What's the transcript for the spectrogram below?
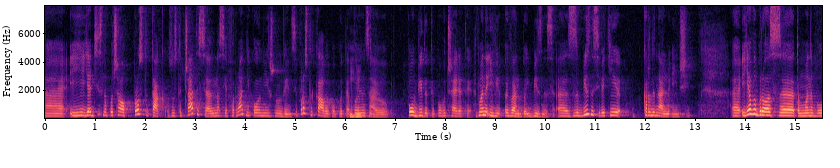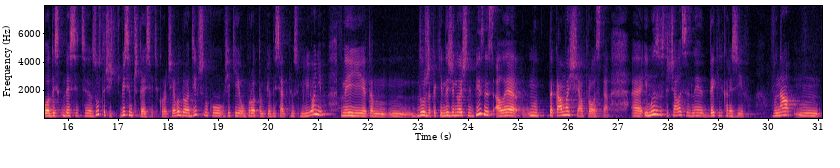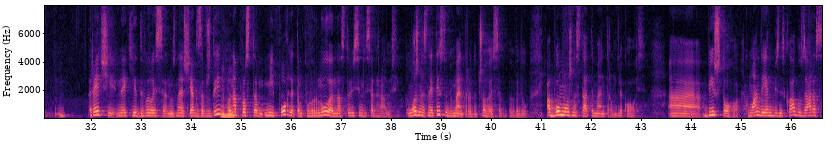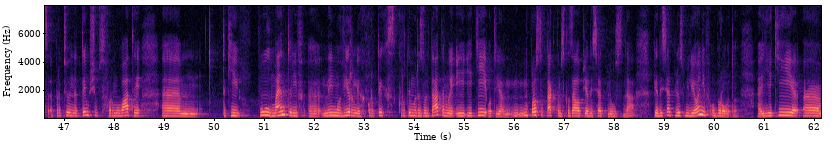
Е, І я дійсно почала просто так зустрічатися. У нас є формат ніколи не їж наодинці. Просто каву попити, або я не знаю, пообідати, повечеряти. В мене іві- івент бізнес е, з бізнесів, які кардинально інші. Е, І я вибрала з е, там, у мене було десь 10 зустрічей, 8 чи 10. Коротше, я вибрала дівчинку, в якій оборот там 50 плюс мільйонів. В неї там дуже такий нежіночний бізнес, але ну така маща просто. Е, І ми зустрічалися з нею декілька разів. Вона речі, на які я дивилася, ну знаєш, як завжди, Мгм. вона просто мій погляд там повернула на 180 градусів. Можна знайти собі ментора, до чого я себе веду, або можна стати ментором для когось. А, Більш того, команда Young Business Club зараз працює над тим, щоб сформувати ем, такий пул менторів е, неймовірних, крутих з крутими результатами, і які, от я не просто так там сказала 50 плюс, да, 50 плюс мільйонів обороту, е, які е,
